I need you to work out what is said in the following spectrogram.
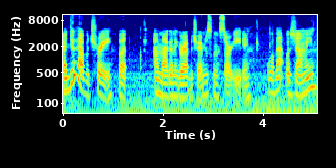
I do have a tray, but I'm not gonna grab the tray. I'm just gonna start eating. Well, that was yummy.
